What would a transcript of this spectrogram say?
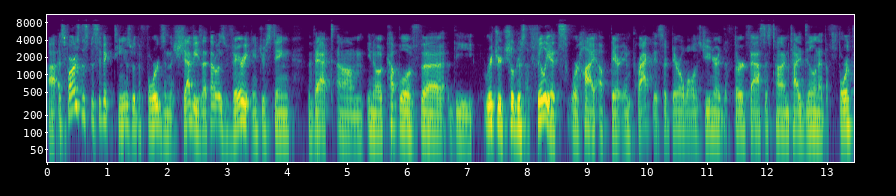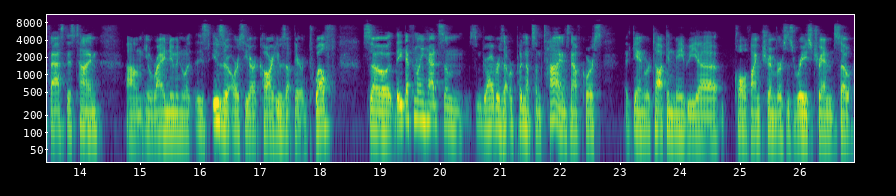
Uh, as far as the specific teams with the Fords and the Chevys, I thought it was very interesting that um, you know a couple of the the Richard Childress affiliates were high up there in practice. So Darrell Wallace Jr. had the third fastest time, Ty Dillon had the fourth fastest time. Um, you know Ryan Newman was, is is a RCR car. He was up there in 12th. So they definitely had some some drivers that were putting up some times. Now, of course, again, we're talking maybe uh, qualifying trim versus race trim. So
